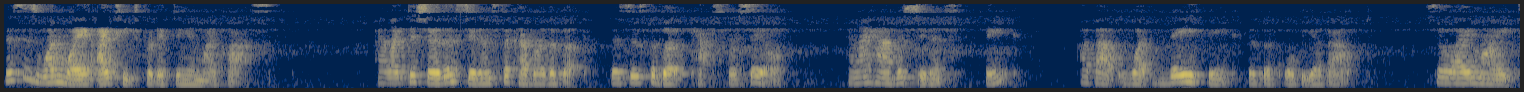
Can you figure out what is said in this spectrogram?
This is one way I teach predicting in my class. I like to show the students the cover of the book. This is the book Caps for Sale. And I have the students think about what they think the book will be about. So I might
